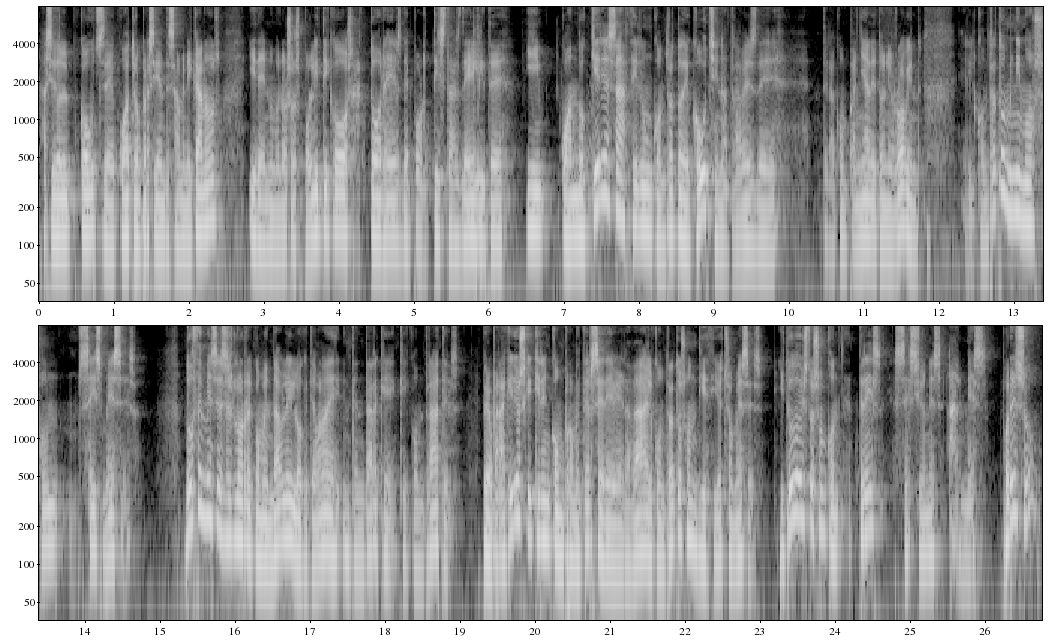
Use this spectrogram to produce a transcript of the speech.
Ha sido el coach de cuatro presidentes americanos y de numerosos políticos, actores, deportistas de élite. Y cuando quieres hacer un contrato de coaching a través de, la compañía de Tony Robbins, el contrato mínimo son seis meses. 12 meses es lo recomendable y lo que te van a intentar que, contrates. Pero para aquellos que quieren comprometerse de verdad, el contrato son 18 meses. Y todo esto son con 3 sesiones al mes. Por eso,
